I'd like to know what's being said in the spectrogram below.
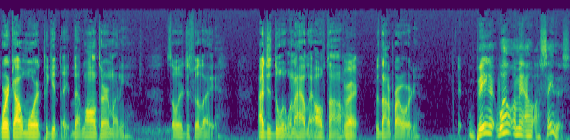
work out more to get that, that long term money. So it just feel like I just do it when I have like off time. right It's not a priority. being well i mean i'll, I'll say this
